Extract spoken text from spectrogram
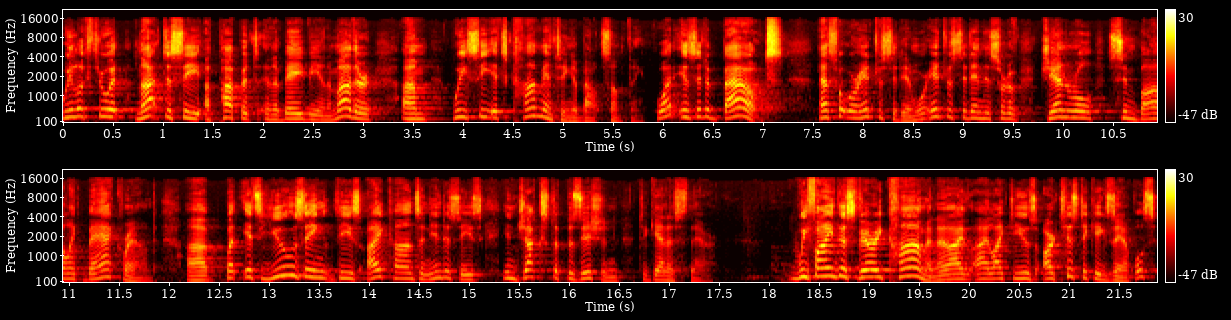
We look through it not to see a puppet and a baby and a mother, um, we see it's commenting about something. What is it about? That's what we're interested in. We're interested in this sort of general symbolic background. Uh, but it's using these icons and indices in juxtaposition to get us there. We find this very common, and I, I like to use artistic examples.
